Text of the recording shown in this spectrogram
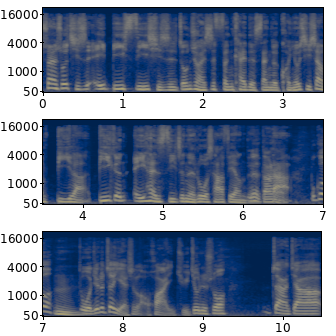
虽然说其实 A、B、C 其实终究还是分开的三个款，尤其像 B 啦，B 跟 A 和 C 真的落差非常的大。那当然，不过嗯，我觉得这也是老话一句，就是说大家。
